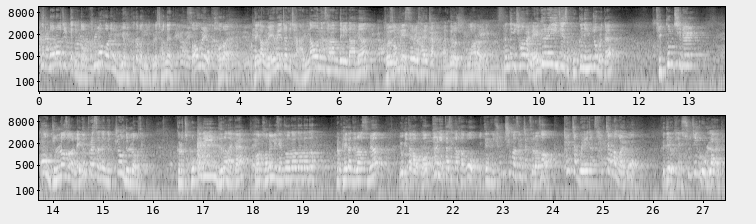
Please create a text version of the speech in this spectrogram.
끝 떨어질 때 너무 풀려버리는 위험이 크거든요. 그래서 저는 썸을 걸어요. 내가 외회전이 잘 안 나오는 사람들이다 하면 그 thumbless를 살짝 만들어주고 하라고 그래요. 현등이 처음에 leg raise에서 복근에 힘 줘볼까요? 뒤꿈치를 꼭 눌러서 leg press 하는 쭉 눌러보세요. 그렇죠. 복근이 힘 늘어날까요? 더, 더 늘리세요. 더, 더, 더, 더, 더. 그럼 배가 늘어났으면 여기다가 원판이 있다 생각하고 이때는 흉추만 살짝 들어서 살짝 외회전 살짝만 걸고 그대로 그냥 수직으로 올라갈게요.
